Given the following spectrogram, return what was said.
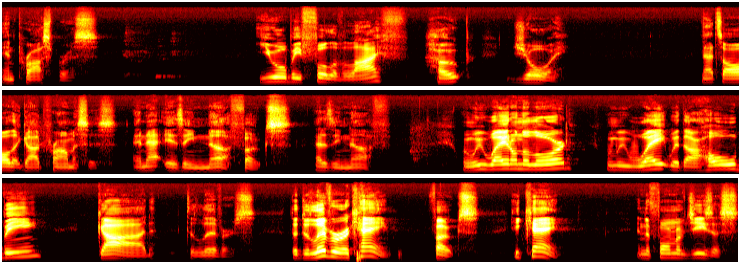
and prosperous. You will be full of life, hope, joy. That's all that God promises. And that is enough, folks. That is enough. When we wait on the Lord, when we wait with our whole being, God delivers. The deliverer came, folks. He came in the form of Jesus.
